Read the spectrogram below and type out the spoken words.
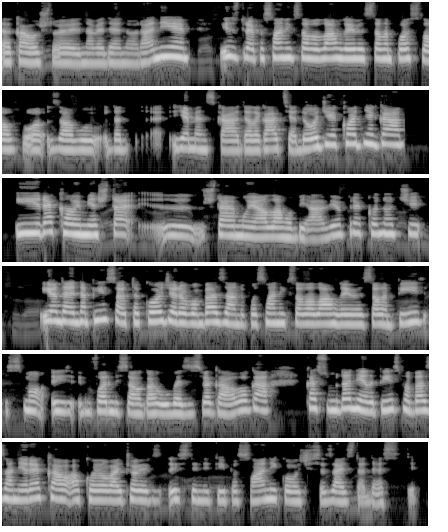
E, kao što je navedeno ranije. Izutra je poslanik sallallahu alejhi ve sellem poslao za ovu da jemenska delegacija dođe kod njega i rekao im je šta e, šta mu je Allah objavio preko noći I onda je napisao također ovom bazanu poslanik sallallahu alejhi ve sellem pismo i informisao ga u vezi svega ovoga. Kad su mu donijeli pismo, bazan je rekao ako je ovaj čovjek istiniti poslanik, ovo će se zaista desiti.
